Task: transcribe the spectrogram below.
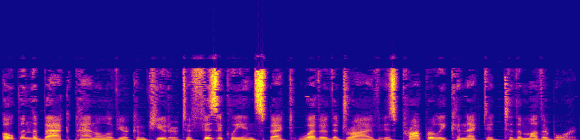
open the back panel of your computer to physically inspect whether the drive is properly connected to the motherboard.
